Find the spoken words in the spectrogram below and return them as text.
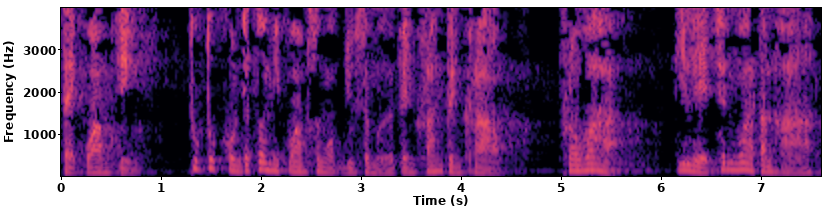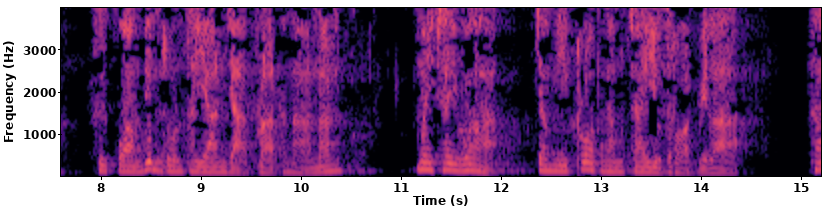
แต่ความจริง ทุกๆ คนจะต้องมีความสงบอยู่เสมอเป็นครั้งเป็นคราว เพราะว่ากิเลสเช่นว่าตัณหา คือความดิ้นรนทยานอยากปรารถนานั้น ไม่ใช่ว่าจะมีครอบงำใจอยู่ตลอดเวลา ถ้า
